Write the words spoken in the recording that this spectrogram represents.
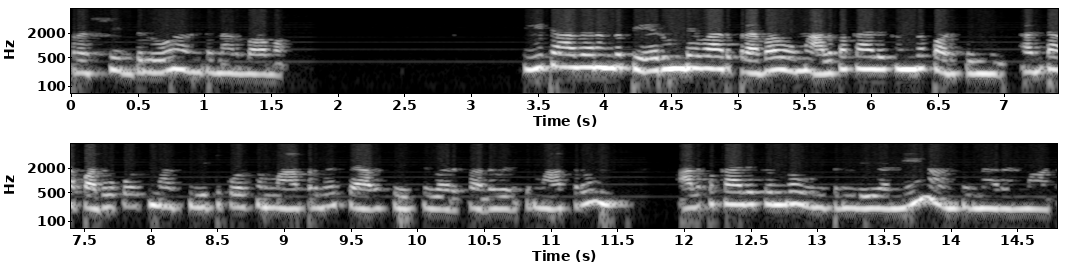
ప్రసిద్ధులు అంటున్నారు బాబా. సీట్ ఆధారంగా పేరుండే వారి ప్రభావం అల్పకాలికంగా పడుతుంది. అంటే ఆ పదవి కోసం ఆ సీటు కోసం మాత్రమే సేవ చేసేవారి. పదవికి మాత్రం అల్పకాలికంగా ఉంటుంది అని అంటున్నారనమాట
